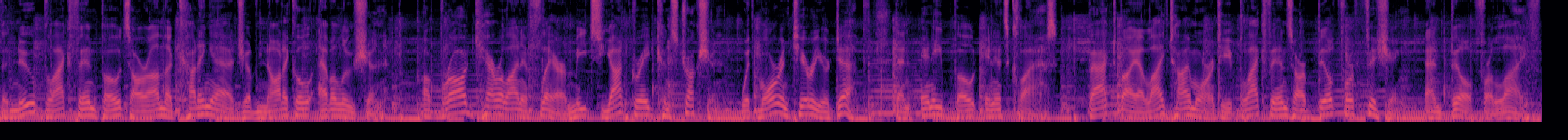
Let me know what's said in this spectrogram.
The new Blackfin boats are on the cutting edge of nautical evolution. A broad Carolina flare meets yacht grade construction with more interior depth than any boat in its class. Backed by a lifetime warranty, Blackfins are built for fishing and built for life.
